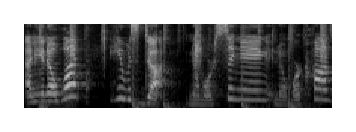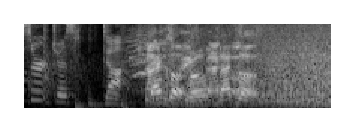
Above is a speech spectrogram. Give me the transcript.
And you know what? He was done. No more singing, no more concert, just done. Back up, bro. Back up.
